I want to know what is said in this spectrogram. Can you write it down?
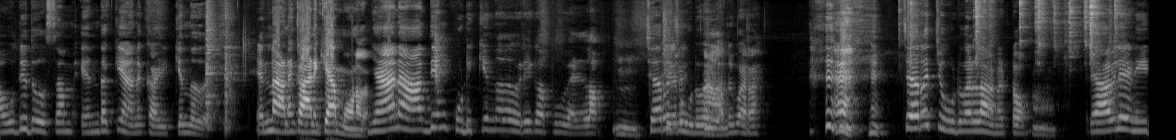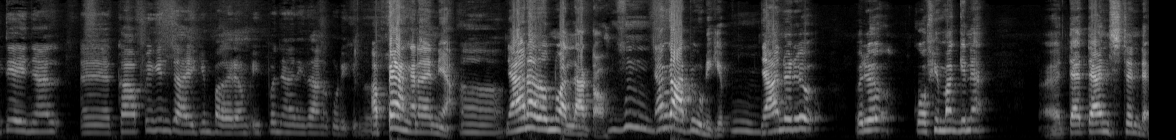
ഔദ്യ ദിവസം എന്തൊക്കെയാണ് കഴിക്കുന്നത്? എന്നാണ് കാണിക്കാൻ പോണത്. ഞാൻ ആദ്യം കുടിക്കുന്നത് ഒരു കപ്പ് വെള്ളം. ചെറു ചൂടുവെള്ളം. അത് പറ. ചെറു ചൂടുവെള്ളമാണ് കേട്ടോ രാവിലെ എണീറ്റ് കഴിഞ്ഞാൽ കാപ്പിക്കും ചായക്കും പകരം ഇപ്പൊ ഞാൻ ഇതാണ് കുടിക്കുന്നത്. അപ്പൊ അങ്ങനെ തന്നെയാ. ഞാൻ അതൊന്നും അല്ല കേട്ടോ. ഞാൻ കാപ്പി കുടിക്കും. ഞാനൊരു ഒരു കോഫി മഗ്ഗിന് ടാറ്റാൻസ്റ്റന്റ്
